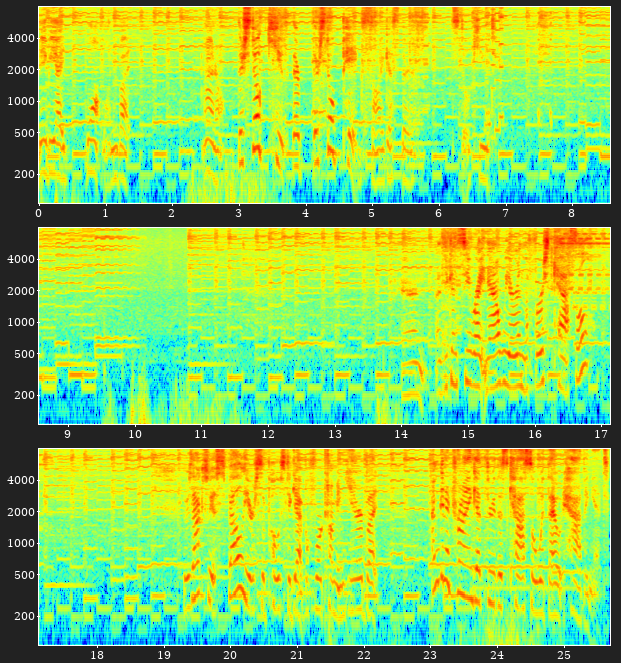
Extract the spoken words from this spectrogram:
maybe I'd want one, but I don't know. They're still cute. They're they're still pigs, so I guess they're still cute. And as you can see right now, we are in the first castle. There's actually a spell you're supposed to get before coming here, but I'm gonna try and get through this castle without having it.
